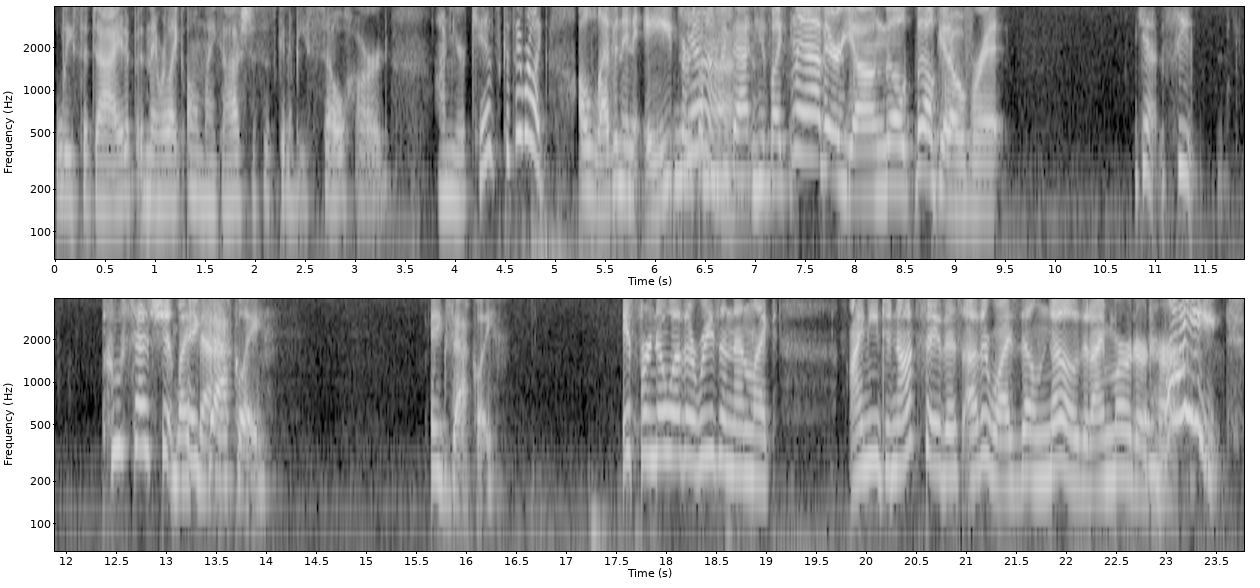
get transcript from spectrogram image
Lisa died, and they were like, "Oh my gosh, this is going to be so hard on your kids because they were like 11 and 8 or something like that and he's like nah they're young they'll they'll get over it Yeah, see, who says shit like that? exactly exactly If for no other reason than like, I need to not say this, otherwise they'll know that I murdered her. right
